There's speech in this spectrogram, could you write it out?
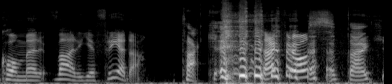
kommer varje fredag. Tack! Tack för oss! Tack!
